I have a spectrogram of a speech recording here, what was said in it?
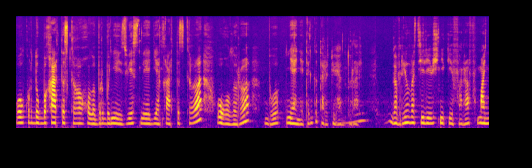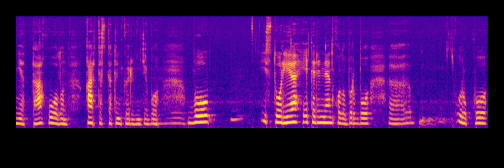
Ол курдук бу картыскага холы бір бу неизвестные диен картыскага оғлыры бу нянетен кытары түйен турар. Гаврил Васильевич Никифоров манетта олын картыскатын көрүнже бу. Бу история этеринен холы бір бу э, уруку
